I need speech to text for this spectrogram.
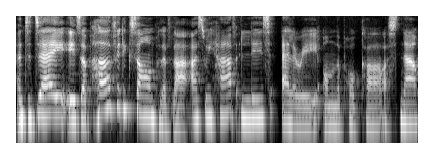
And today is a perfect example of that as we have Liz Ellery on the podcast. Now,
